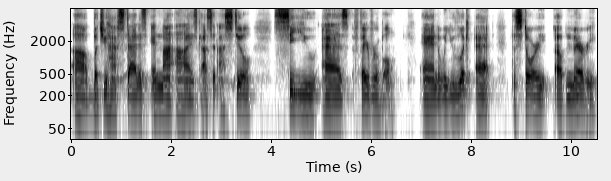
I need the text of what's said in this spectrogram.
uh, but you have status in my eyes. God said, I still see you as favorable. And when you look at the story of Mary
